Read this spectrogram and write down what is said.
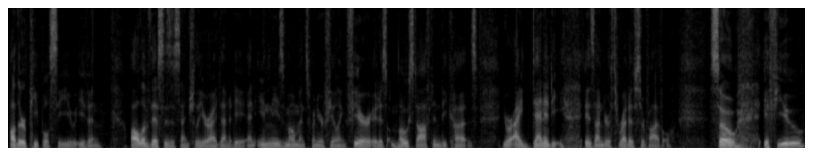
other people see you, even, all of this is essentially your identity. And in these moments when you're feeling fear, it is most often because your identity is under threat of survival. So if you,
